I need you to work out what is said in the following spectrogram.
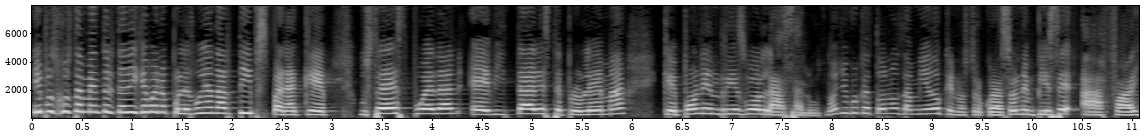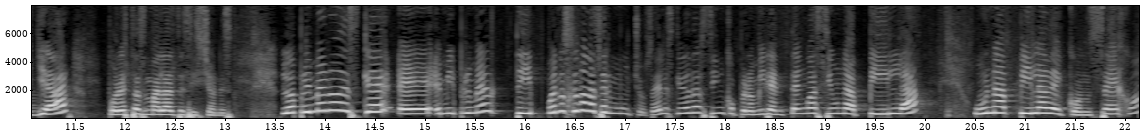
Y pues justamente ahorita dije, bueno, pues les voy a dar tips para que ustedes puedan evitar este problema que pone en riesgo la salud, ¿no? Yo creo que a todos nos da miedo que nuestro corazón empiece a fallar por estas malas decisiones. Lo primero es que eh, en mi primer tip, bueno, es que van a ser muchos, ¿eh? les quería dar cinco, pero miren, tengo así una pila, una pila de consejos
